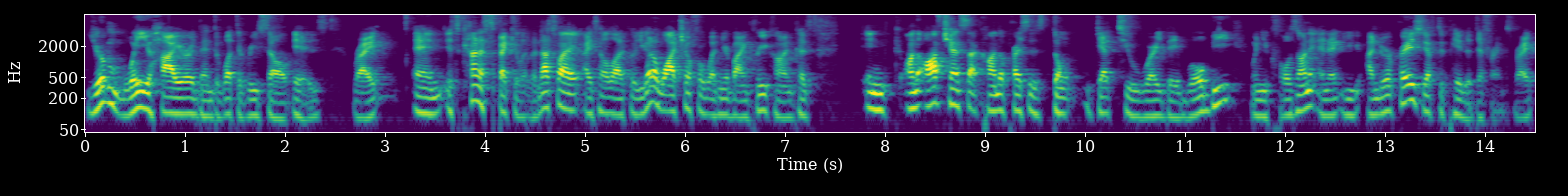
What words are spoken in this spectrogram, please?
you're way higher than what the resale is, right? and it's kind of speculative. And that's why I tell a lot of people, you got to watch out for when you're buying pre-con because in on the off chance that condo prices don't get to where they will be when you close on it and you underappraise, you have to pay the difference, right?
